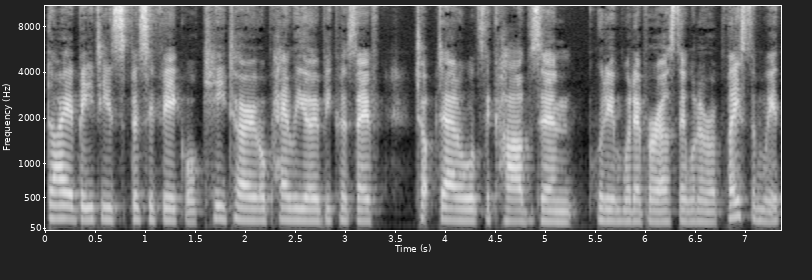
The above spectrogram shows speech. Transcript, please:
diabetes specific or keto or paleo because they've chopped out all of the carbs and put in whatever else they want to replace them with.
